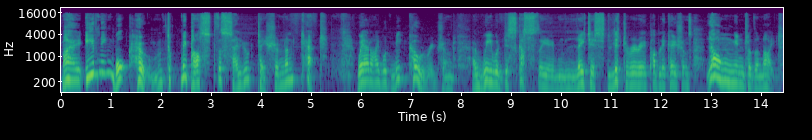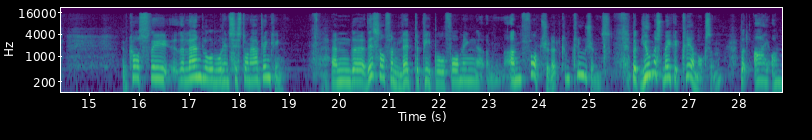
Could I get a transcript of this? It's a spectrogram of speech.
My evening walk home took me past the Salutation and Cat, where I would meet Coleridge and, and we would discuss the latest literary publications long into the night. Of course, the, the landlord would insist on our drinking. And uh, this often led to people forming um, unfortunate conclusions. But you must make it clear, Moxon, that I on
